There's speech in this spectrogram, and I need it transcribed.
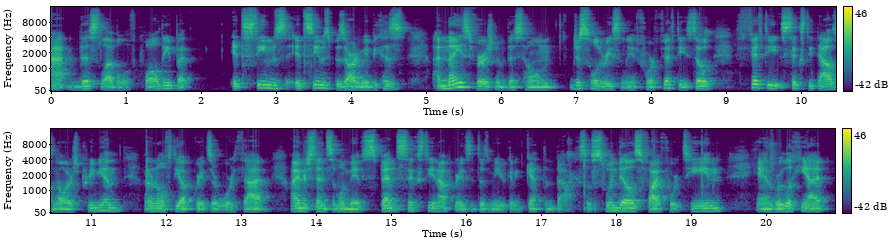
at this level of quality, but it seems it seems bizarre to me because a nice version of this home just sold recently at 450 so 50 60000 dollars premium. I don't know if the upgrades are worth that. I understand someone may have spent 60 in upgrades. It doesn't mean you're going to get them back. So swindale is 514 and we're looking at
